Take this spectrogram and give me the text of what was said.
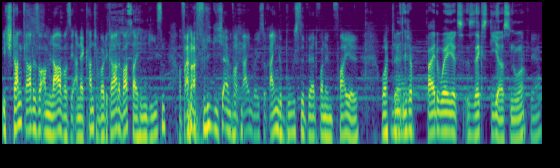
Ich stand gerade so am Lavasee an der Kante, wollte gerade Wasser hingießen. Auf einmal fliege ich einfach rein, weil ich so reingeboostet werde von dem Pfeil. What the Ich habe, by the way, jetzt sechs Dias nur. Okay.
